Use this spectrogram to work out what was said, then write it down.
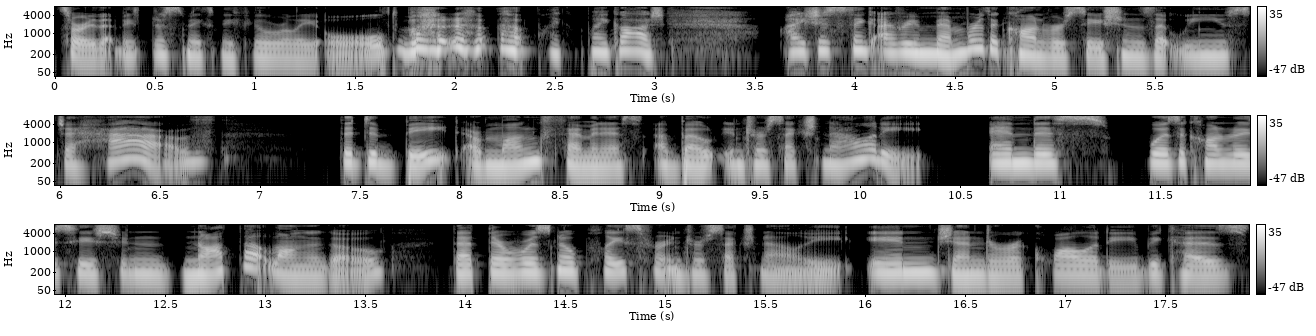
sorry, that just makes me feel really old, but I'm like, my gosh, I just think I remember the conversations that we used to have, the debate among feminists about intersectionality. And this was a conversation not that long ago that there was no place for intersectionality in gender equality because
